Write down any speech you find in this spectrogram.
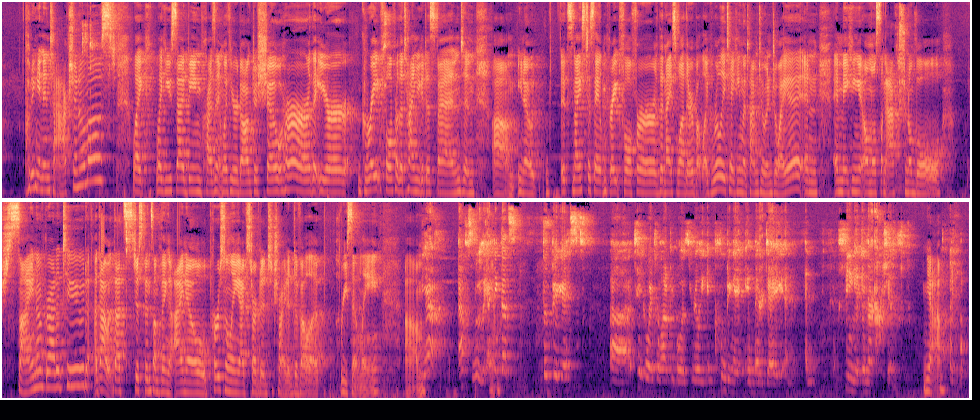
putting it into action almost. Like like you said being present with your dog to show her that you're grateful for the time you get to spend. And um, you know it's nice to say i'm grateful for the nice weather but like really taking the time to enjoy it and and making it almost like an actionable sign of gratitude. That that's just been something i know personally i've started to try to develop recently. Um, yeah absolutely. I think that's the biggest uh, takeaway for a lot of people is really including it in their day and, and seeing it in their actions. Yeah.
